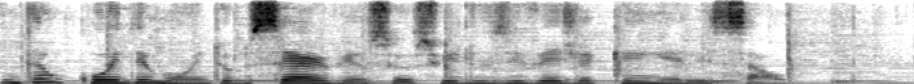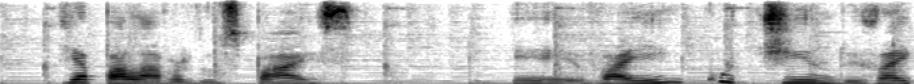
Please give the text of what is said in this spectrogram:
Então, cuide muito, observe os seus filhos e veja quem eles são. E a palavra dos pais eh, vai incutindo e vai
